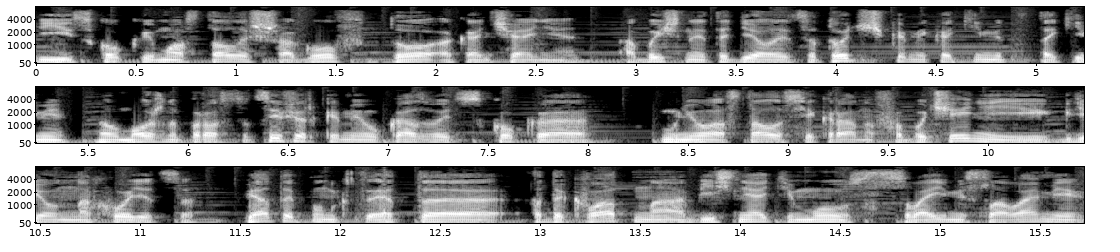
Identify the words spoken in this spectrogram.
и сколько ему осталось шагов до окончания. Обычно это делается точечками какими-то такими. Ну, можно просто циферками указывать, сколько у него осталось экранов обучения и где он находится. Пятый пункт – это адекватно объяснять ему своими словами,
